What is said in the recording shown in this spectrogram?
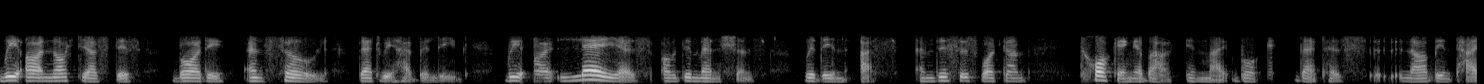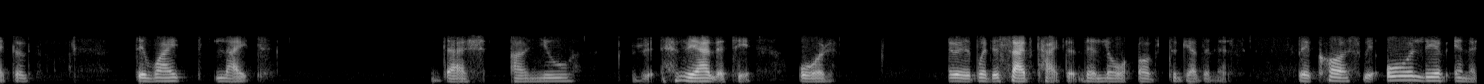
We are not just this body and soul that we have believed. We are layers of dimensions within us. And this is what I'm talking about in my book that has now been titled The White Light Dash Our New Reality, or uh, with the subtitle The Law of Togetherness, because we all live in a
